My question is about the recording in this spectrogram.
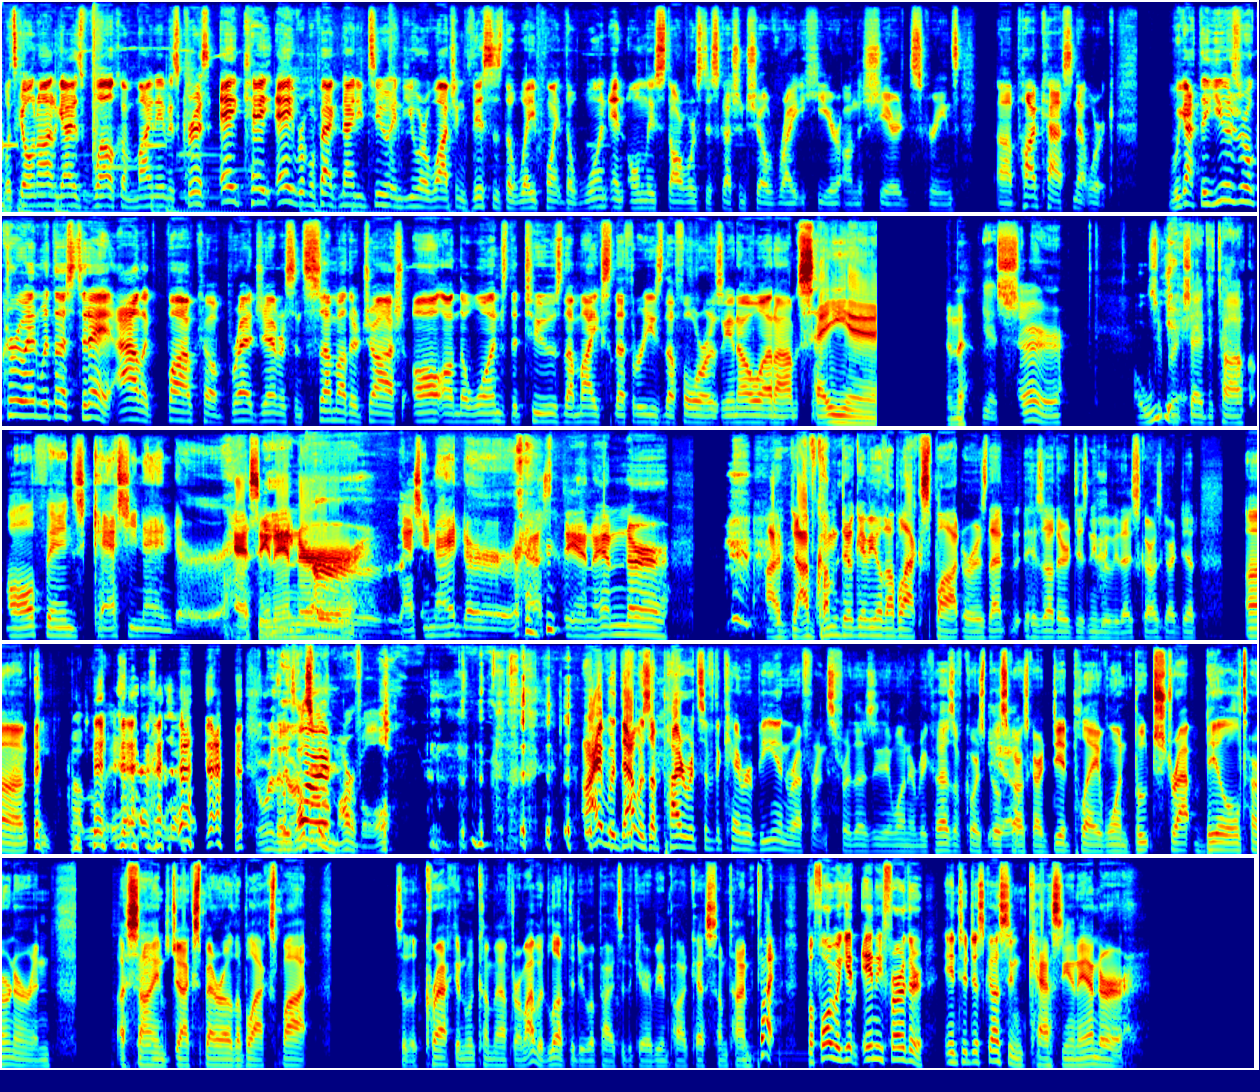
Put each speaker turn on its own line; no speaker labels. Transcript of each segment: What's going on, guys? Welcome. My name is Chris, aka RipplePack92, and you are watching This is the Waypoint, the one and only Star Wars discussion show right here on the Shared Screens uh, podcast network. We got the usual crew in with us today Alec, Bobco, Brett Jamerson, some other Josh, all on the ones, the twos, the mics, the threes, the fours. You know what I'm saying?
Yes, sir.
Oh,
Super
yeah.
excited to talk all things Cassianander.
Cassianander.
Cassianander.
Cassianander. I've, I've come to give you the black spot, or is that his other Disney movie that Skarsgård did? Um,
Probably.
Or
But it's also Marvel.
I would. That was a Pirates of the Caribbean reference for those of you wondering, because of course Bill
Yeah.
Skarsgård did play one bootstrap Bill Turner and assigned Jack Sparrow the black spot. So the Kraken would come after him. I would love to do a Pirates of the Caribbean podcast sometime. But before we get any further into discussing Cassian Ander,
